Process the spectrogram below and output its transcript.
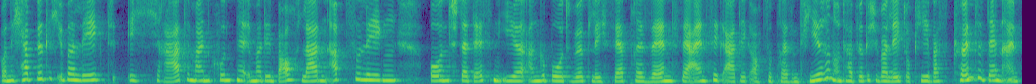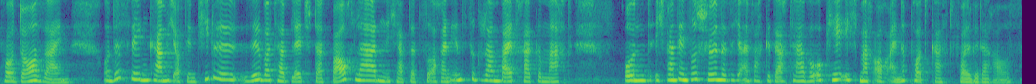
Und ich habe wirklich überlegt, ich rate meinen Kunden ja immer, den Bauchladen abzulegen und stattdessen ihr Angebot wirklich sehr präsent, sehr einzigartig auch zu präsentieren und habe wirklich überlegt, okay, was könnte denn ein Pendant sein? Und deswegen kam ich auf den Titel Silbertablett statt Bauchladen. Ich habe dazu auch einen Instagram-Beitrag gemacht und ich fand den so schön, dass ich einfach gedacht habe, okay, ich mache auch eine Podcast-Folge daraus.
